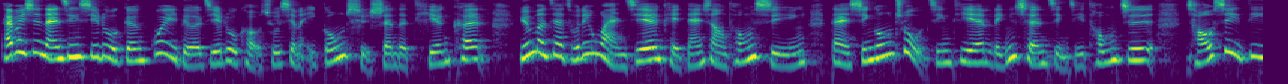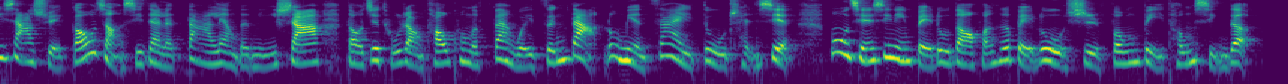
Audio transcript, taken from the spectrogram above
台北市南京西路跟贵德街路口出现了一公尺深的天坑，原本在昨天晚间可以单向通行，但新工处今天凌晨紧急通知，潮汐地下水高涨，携带了大量的泥沙，导致土壤掏空的范围增大，路面再度呈现。目前西宁北路到环河北路是封闭通行的。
